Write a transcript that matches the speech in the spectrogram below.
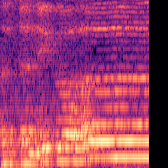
حسن کو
